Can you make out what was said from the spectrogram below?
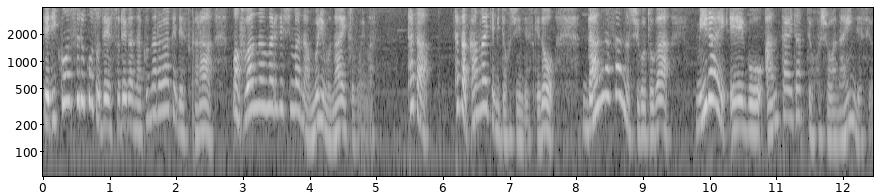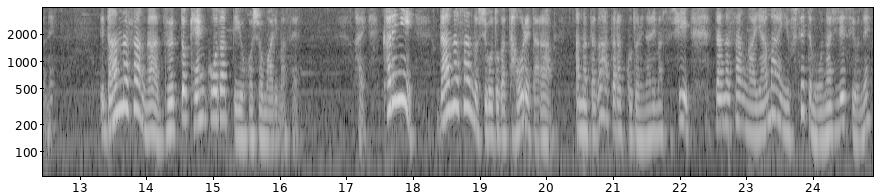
で離婚することでそれがなくなるわけですから、まあ、不安が生まれてしまうのは無理もないと思います。ただただ考えてみてほしいんですけど旦那さんの仕事が未来永劫安泰だって保証はないんですよね。で旦那さんがずっと健康だっていう保証もありません。はい、仮に旦那さんの仕事が倒れたらあなたが働くことになりますし旦那さんが病に伏せても同じですよね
